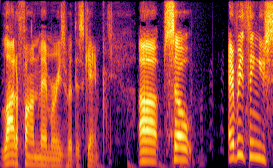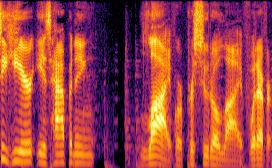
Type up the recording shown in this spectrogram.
A lot of fond memories with this game. Uh, so everything you see here is happening live or pseudo live, whatever.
